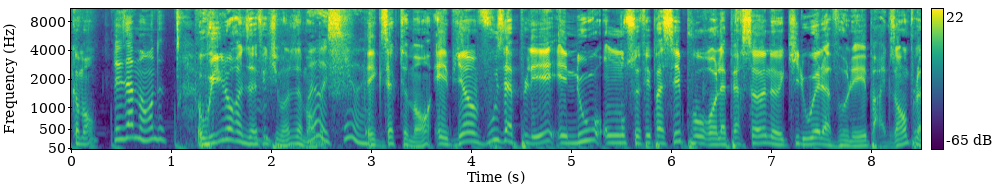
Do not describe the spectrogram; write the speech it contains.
Comment Les amendes. Oui, Lorenza, effectivement, les amendes. Ouais, aussi, ouais. Exactement. Eh bien, vous appelez et nous, on se fait passer pour la personne qui ou elle a volé, par exemple.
